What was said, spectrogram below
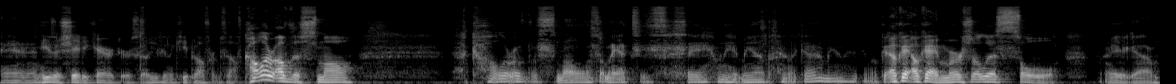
and he's a shady character, so he's going to keep it all for himself. Color of the Small. Color of the Small. So my exes say when they hit me up. They're like, oh, man. Okay, okay, okay. Merciless Soul. There you go.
